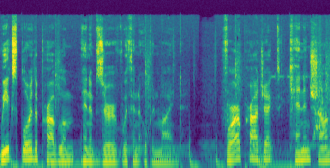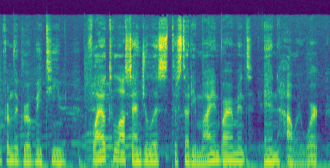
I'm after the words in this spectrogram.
We explore the problem and observe with an open mind. For our project, Ken and Sean from the GroveMade team fly out to Los Angeles to study my environment and how I work.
